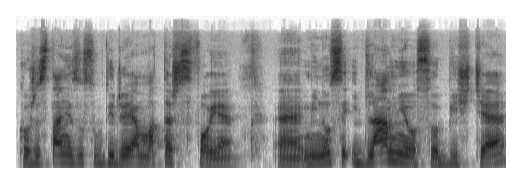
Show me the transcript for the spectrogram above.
korzystanie z usług DJ-a ma też swoje e, minusy i dla mnie osobiście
